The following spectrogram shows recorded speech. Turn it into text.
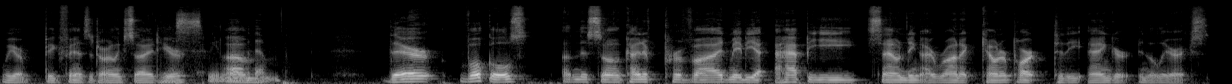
We are big fans of Darlingside here. Yes, we love Um, them. Their vocals on this song kind of provide maybe a, happy sounding, ironic counterpart to the anger in the lyrics.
